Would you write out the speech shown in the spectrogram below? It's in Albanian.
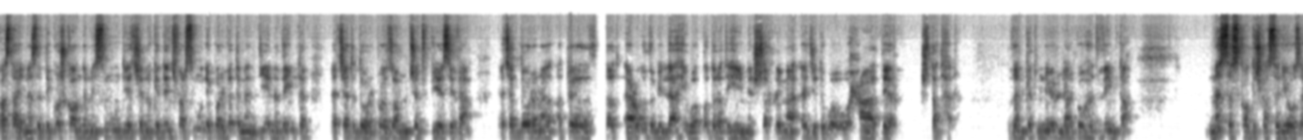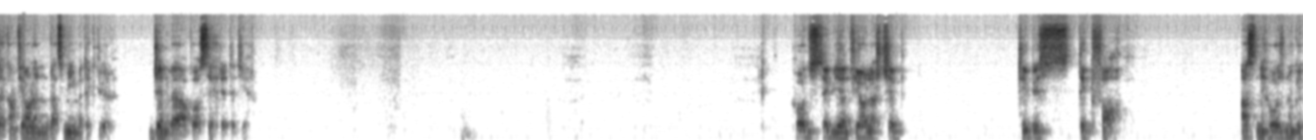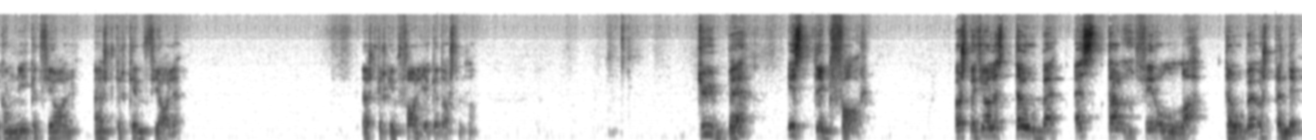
pastaj nëse dikush ka ndonjë smundje që nuk e din çfarë smundje por vetëm e ndjen dhimtën e qet dorën po e zamë n'qet pjesë i dhemb e qet dorën aty edhe thotë e'udhu billahi wa qudratihi min sharri ma ajidu wa uhadhir shtatë herë dhe në këtë mënyrë largohet dhimta nëse s'ka diçka serioze e kam fjalën ngacmimet e këtyre gjenve apo sihret e tjerë Hoxhë si vjen fjala shqip Tybe stikfa. Asni hoxhë nuk e kam ni kët fjalë ësht kërkim fjale ësht kërkim falje ke dasht me thon. Tybe istigfar është prej fjalës teube estagfirullah. Teube është pendim,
